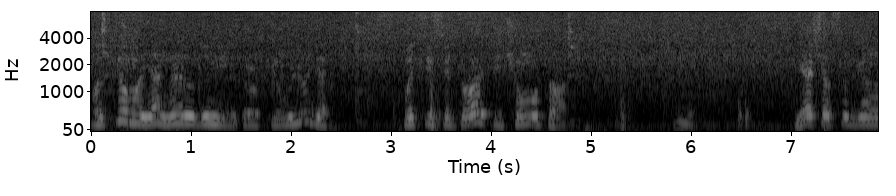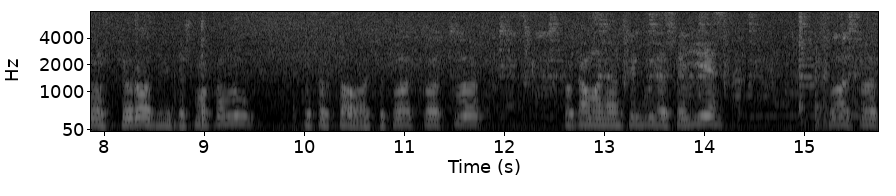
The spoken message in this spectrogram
от цього я не розумію трошки у людях по цій ситуації, чому так. Я зараз собі ну, раз дивіться, шмаканув, кусок сала, все, клас, клас. Поки в мене цибуля ще є. Клас, клас,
